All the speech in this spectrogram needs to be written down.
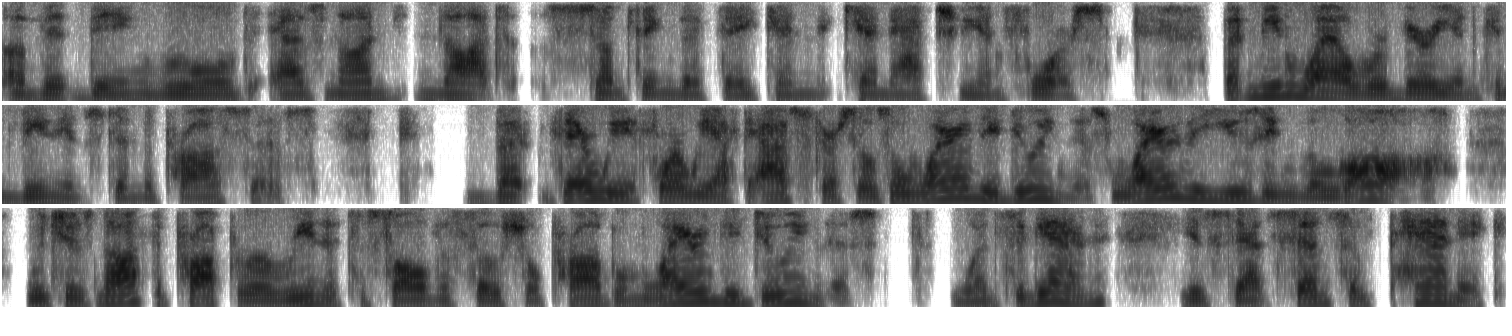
of it being ruled as non not something that they can can actually enforce. But meanwhile, we're very inconvenienced in the process. But therefore, we have to ask ourselves, well, why are they doing this? Why are they using the law which is not the proper arena to solve a social problem. Why are they doing this? Once again, it's that sense of panic,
